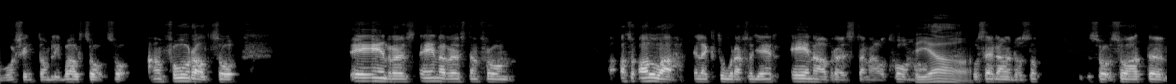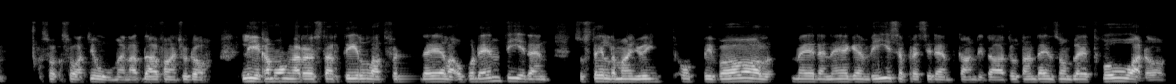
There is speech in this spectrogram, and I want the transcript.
Washington blir vald så, så han får alltså en röst, ena rösten från alltså alla elektorer så ger en av rösterna åt honom. Ja, Och sedan då så, så, så att eh, så, så att jo, men att där fanns ju då lika många röster till att fördela och på den tiden så ställde man ju inte upp i val med en egen vicepresidentkandidat utan den som blev tvåa då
